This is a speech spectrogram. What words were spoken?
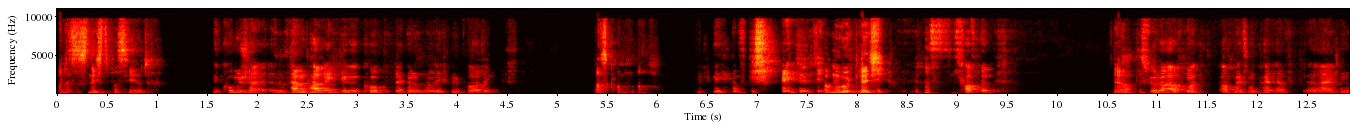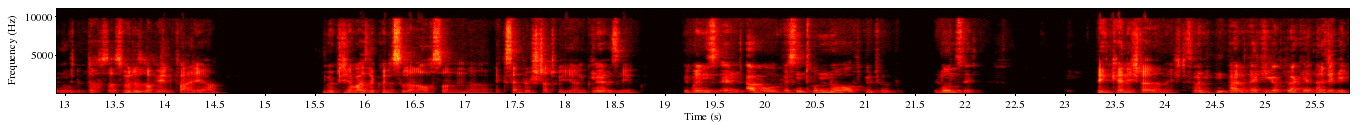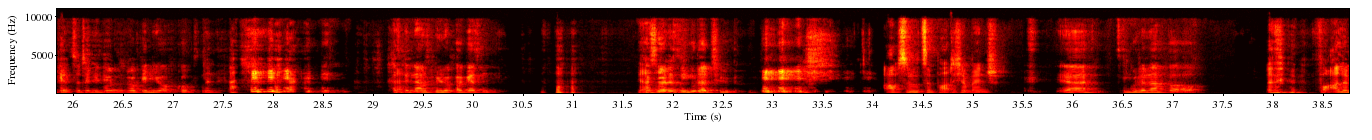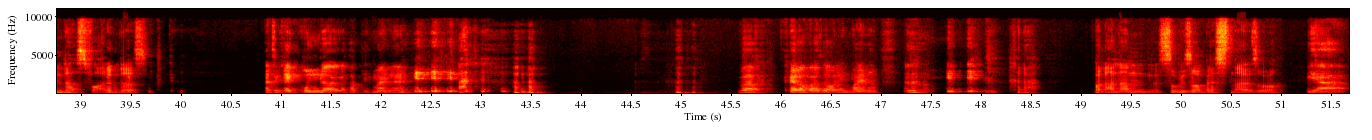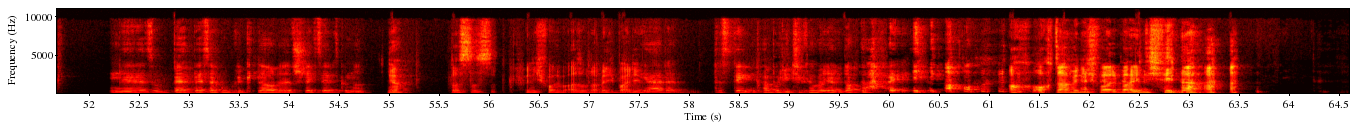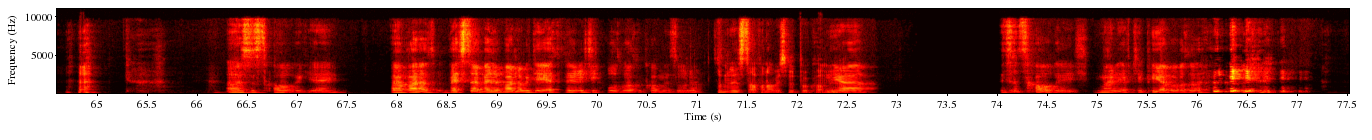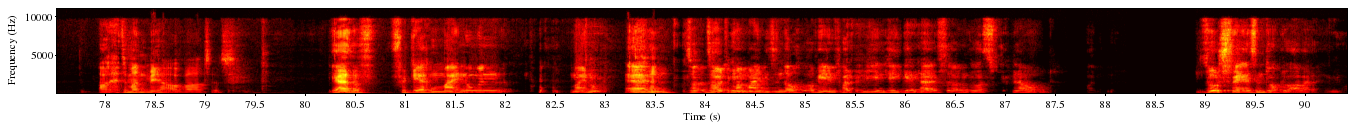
Und es ist nichts passiert. Eine komische, also es haben ein paar Rechte geguckt, vielleicht haben sie es noch nicht reportet. Das kommt noch. Wahrscheinlich. Vermutlich. Ich hoffe, Ja, das würde Aufmerk Aufmerksamkeit erreichen. So. das, das würde es auf jeden Fall, ja. Möglicherweise könntest du dann auch so ein äh, Exempel statuieren, Ja. quasi. Übrigens ein Abo, Wissen to Know auf YouTube. Lohnt sich. Den kenne ich leider nicht. Das war ein, dreckiger Plug, ja tatsächlich kennst du den, ich wollte es wirklich nicht oft guckst, ne? Hast den Namen schon wieder vergessen. Ja, Ich so, gehört, ist ein guter Typ. absolut sympathischer Mensch. Ja, ist ein guter Nachbar auch. vor allem das, vor allem das. Hat direkt rum da gehabt, ich meine. War fairerweise auch nicht meiner. Also, Von anderen ist sowieso am besten, also ja, ne, also be besser gut geklaut als schlecht selbst gemacht. ja, das, das bin ich voll, also da bin ich bei dir. Ja, da, das denken ein paar Politiker bei ihren Doktorarbeiten nicht auch. Auch, auch da bin ich voll bei dir. Ah, es ist traurig, ey. War, war das, Westerwelle war, glaube ich, der erste, der richtig groß rausgekommen ist, oder? Zumindest davon habe ich es mitbekommen. Ja. Es ist traurig. Ich meine FDP, aber was. Aber da hätte man mehr erwartet. ja, also für deren Meinungen, Meinung, ähm, so, sollte man meinen, die sind auch auf jeden Fall irgendwie intelligenter als irgendwas zu klauen. So schwer ist eine Doktorarbeit eigentlich. nicht.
